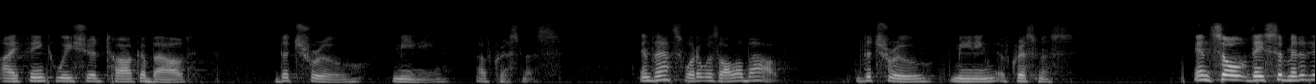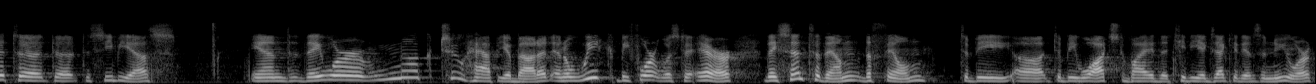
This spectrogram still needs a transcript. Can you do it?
I think we should talk about the true meaning of Christmas. And that's what it was all about the true meaning of Christmas. And so they submitted it to, to, to, CBS, and they were not too happy about it. And a week before it was to air, they sent to them the film to be, uh, to be watched by the TV executives in New York.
